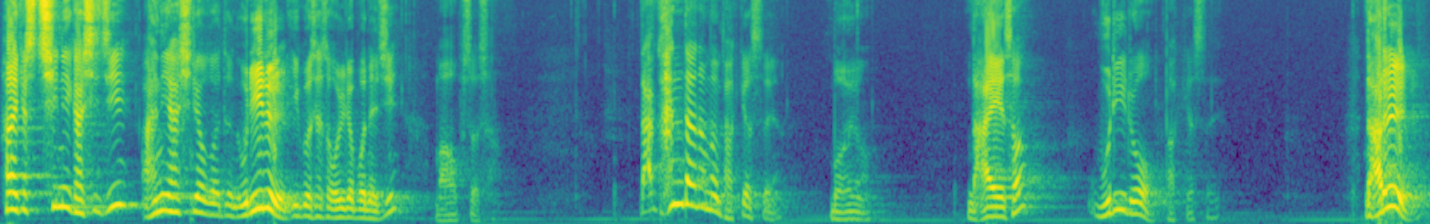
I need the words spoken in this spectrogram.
하나님께서 친히 가시지 아니하시려거든. 우리를 이곳에서 올려보내지 마옵소서. 딱 한 단어만 바뀌었어요. 뭐요? 나에서 우리로 바뀌었어요. 나를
